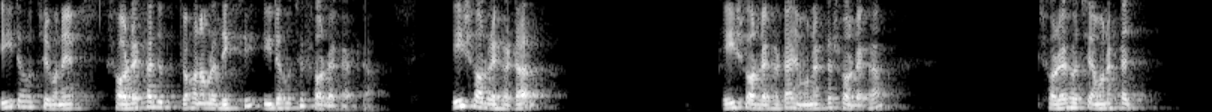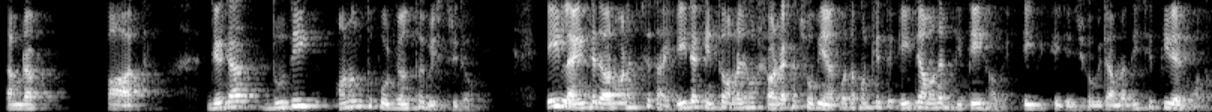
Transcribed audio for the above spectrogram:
এইটা হচ্ছে মানে স্বরেখা যখন আমরা দেখছি, এইটা হচ্ছে স্বরেখা একটা। এই স্বরেখাটার এই স্বরেখাটা এমন একটা স্বরেখা স্বরেখা হচ্ছে এমন একটা আমরা পাত যেটা দুদিক অনন্ত পর্যন্ত বিস্তৃত। এই লাইনটা দেওয়ার মানে হচ্ছে তাই। এইটা কিন্তু আমরা যখন সরলরেখার ছবি আঁকবো, তখন কিন্তু এইটা আমাদের দিতেই হবে। এই এই যে ছবিটা আমরা দিচ্ছি তীরের মতো।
